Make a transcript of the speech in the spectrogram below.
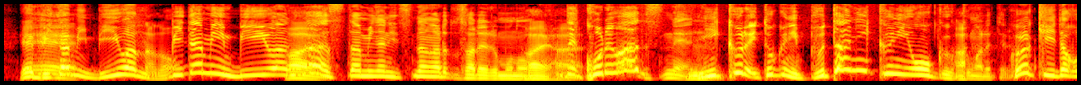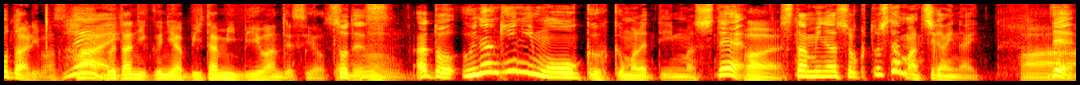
えビタミン B1 なの？ビタミン B1 がスタミナにつながるとされるもの。でこれはですね肉類特に豚肉に多く含まれてるこれは聞いたことありますね。豚肉にはビタミン B1 ですよそうです。あとうなぎにも多く含まれていましてスタミナ食としては間違いない。で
